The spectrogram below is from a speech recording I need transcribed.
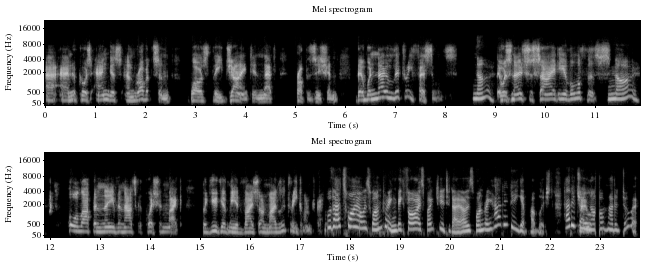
Uh, and of course, Angus and Robertson was the giant in that proposition. There were no literary festivals. No, There was no society of authors no. call up and even ask a question like, could you give me advice on my literary contract? Well, that's why I was wondering before I spoke to you today. I was wondering how did he get published? How did you So- know how to do it?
